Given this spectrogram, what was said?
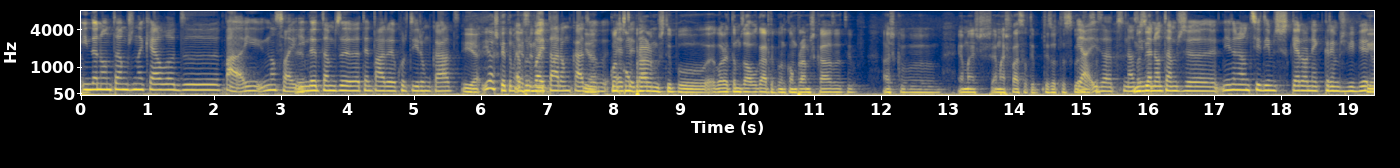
ainda não estamos naquela de, pá, não sei, É. ainda estamos a tentar curtir um bocado, Yeah. E acho que é também cena- aproveitar um bocado Yeah. Quando etapa. comprarmos, tipo, agora estamos a alugar, tipo, quando comprarmos casa, tipo, acho que uh, é mais, é mais fácil, tipo, tens outra segurança. Yeah, exato. Nós Mas ainda eu- não estamos, eh, ainda não decidimos sequer onde é que queremos viver, Yeah.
